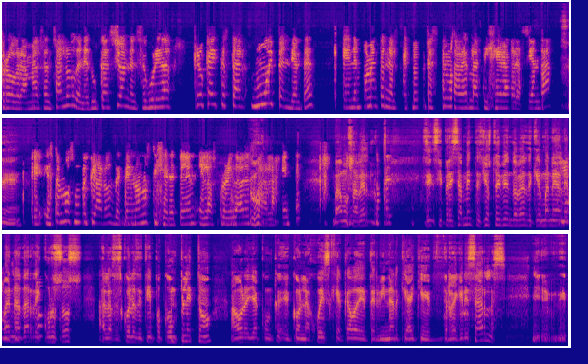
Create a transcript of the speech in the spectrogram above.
programas en salud, en educación, en seguridad. Creo que hay que estar muy pendientes en el momento en el que empecemos a ver la tijera de Hacienda, eh, estemos muy claros de que no nos tijereten en las prioridades para la gente. Vamos a verlo. Si, precisamente yo estoy viendo a ver de qué manera le van a dar recursos a las escuelas de tiempo completo, ahora ya con, con la juez que acaba de determinar que hay que regresarlas. Eh,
